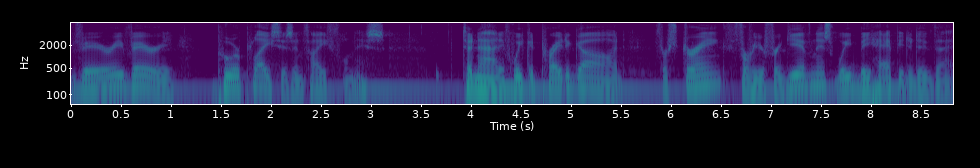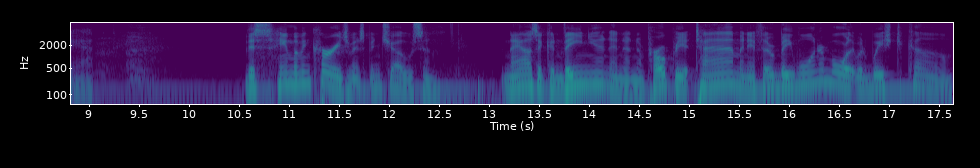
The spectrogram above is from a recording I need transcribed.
very, very poor places in faithfulness. Tonight, if we could pray to God for strength, for your forgiveness, we'd be happy to do that. This hymn of encouragement has been chosen. Now is a convenient and an appropriate time, and if there be one or more that would wish to come,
